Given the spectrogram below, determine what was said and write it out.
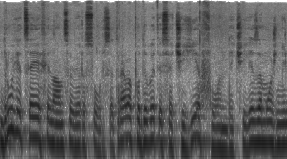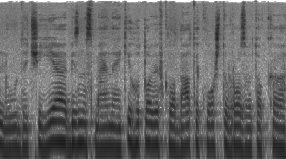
Друге, це є фінансові ресурси. Треба подивитися, чи є фонди, чи є заможні люди, чи є бізнесмени, які готові вкладати кошти в розвиток е,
